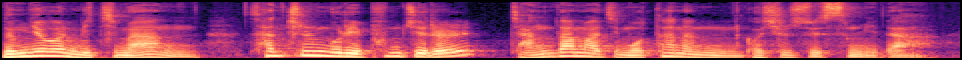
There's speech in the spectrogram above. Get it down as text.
능력을 믿지만 산출물의 품질을 장담하지 못하는 것일 수 있습니다.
